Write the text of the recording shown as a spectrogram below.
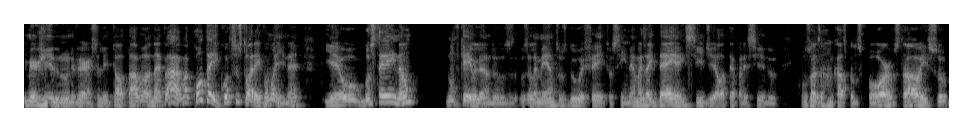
imergido no universo ali e tal, tava, né? Ah, conta aí, conta sua história aí, vamos aí, né? E eu gostei, não não fiquei olhando os, os, elementos do efeito, assim, né? Mas a ideia em si de ela ter aparecido com os olhos arrancados pelos corvos tal, isso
